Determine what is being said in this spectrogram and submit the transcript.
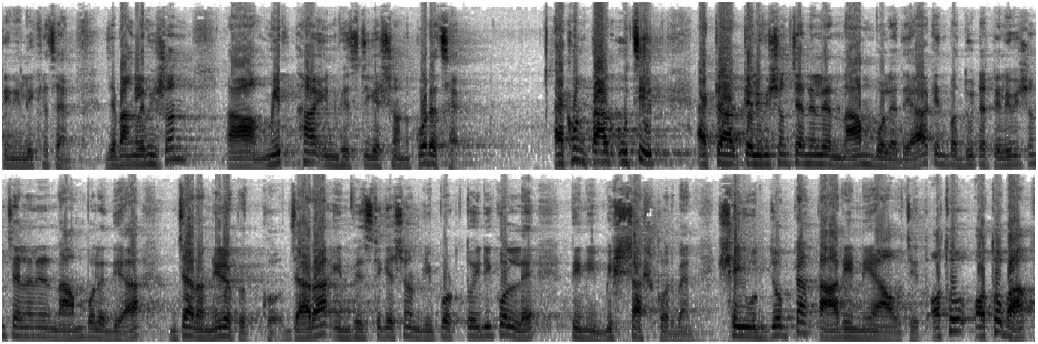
তিনি লিখেছেন যে বাংলা ভিশন আহ, মিথ্যা ইনভেস্টিগেশন করেছে। এখন তার উচিত একটা টেলিভিশন চ্যানেলের নাম বলে দেয়া কিংবা দুইটা টেলিভিশন চ্যানেলের নাম বলে দেয়া যারা নিরপেক্ষ, যারা ইনভেস্টিগেশন রিপোর্ট তৈরি করলে তিনি বিশ্বাস করবেন। সেই উদ্যোগটা তারই নেওয়া উচিত। অথ- অথবা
